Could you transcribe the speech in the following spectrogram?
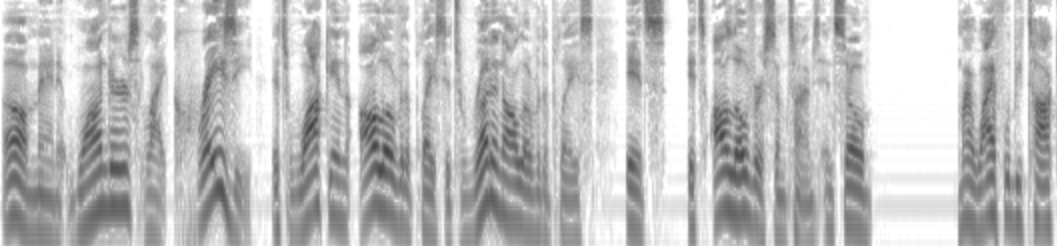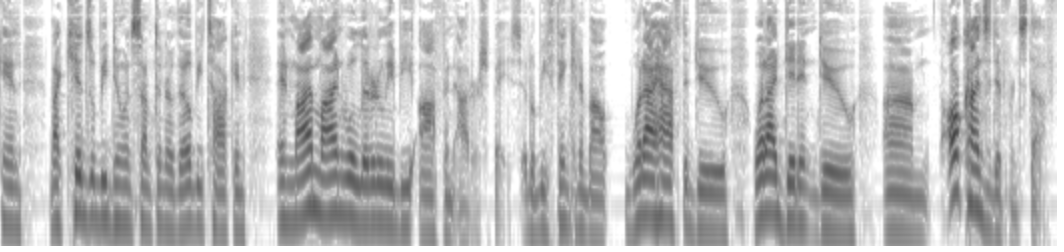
oh man, it wanders like crazy. It's walking all over the place. It's running all over the place. It's it's all over sometimes, and so my wife will be talking, my kids will be doing something, or they'll be talking, and my mind will literally be off in outer space. It'll be thinking about what I have to do, what I didn't do, um, all kinds of different stuff.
